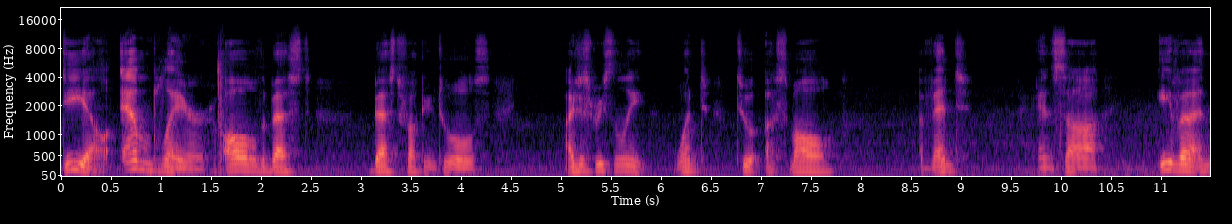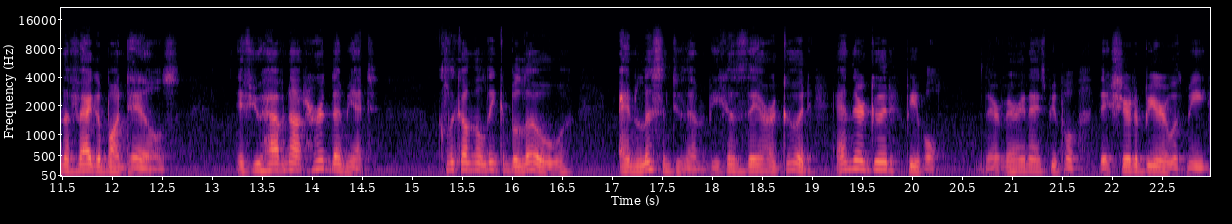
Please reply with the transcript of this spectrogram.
DL, M Player, all the best, best fucking tools. I just recently went to a small event and saw Eva and the Vagabond Tales. If you have not heard them yet, click on the link below and listen to them because they are good and they're good people. They're very nice people. They shared a beer with me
